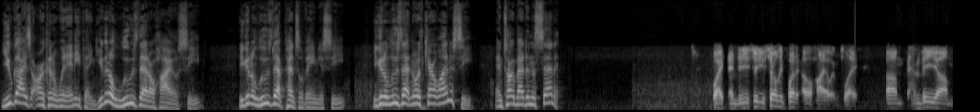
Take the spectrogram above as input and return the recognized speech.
you guys aren't going to win anything. You're going to lose that Ohio seat. You're going to lose that Pennsylvania seat. You're going to lose that North Carolina seat. And talking about it in the Senate. Right, and you, so you certainly put Ohio in play. Um, the um,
